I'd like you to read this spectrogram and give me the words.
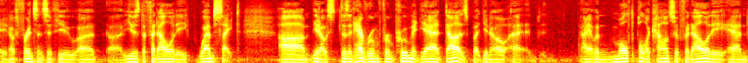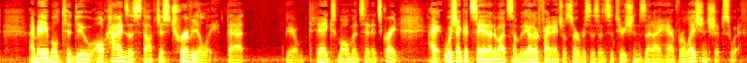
you know, for instance, if you uh, uh, use the Fidelity website. Um, you know, does it have room for improvement? Yeah, it does. But you know, I, I have multiple accounts of Fidelity, and I'm able to do all kinds of stuff just trivially that you know takes moments and it's great. I wish I could say that about some of the other financial services institutions that I have relationships with.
